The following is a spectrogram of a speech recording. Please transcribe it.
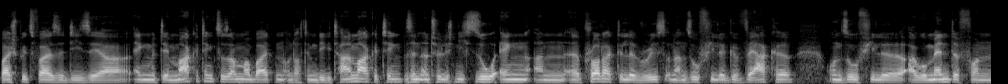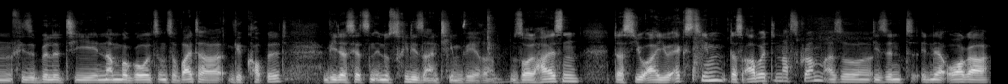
beispielsweise, die sehr eng mit dem Marketing zusammenarbeiten und auch dem Digital-Marketing, sind natürlich nicht so eng an äh, Product Deliveries und an so viele Gewerke und so viele Argumente von Feasibility, Number Goals und so weiter gekoppelt, wie das jetzt ein Industriedesign-Team wäre. Soll heißen, das UI-UX-Team, das arbeitet nach Scrum, also die sind in der Orga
